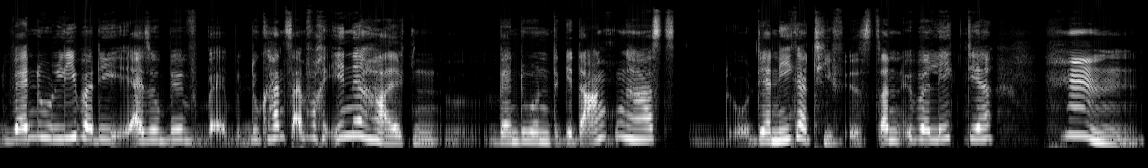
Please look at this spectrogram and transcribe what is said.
wenn du lieber die, also du kannst einfach innehalten, wenn du einen Gedanken hast, der negativ ist, dann überleg dir, hm,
